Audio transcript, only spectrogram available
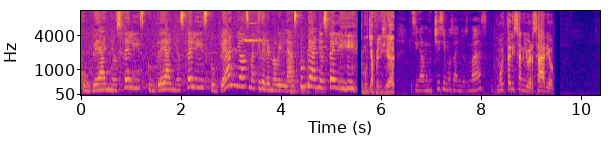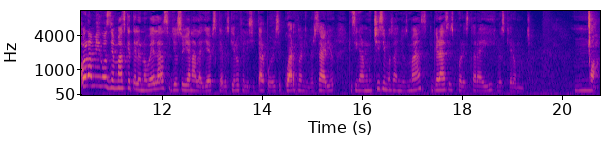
Cumpleaños feliz, cumpleaños feliz, cumpleaños, magia telenovelas, cumpleaños feliz. Mucha felicidad. Que sigan muchísimos años más. Muy feliz aniversario. Hola amigos de Más que Telenovelas, yo soy Ana Layeps, que los quiero felicitar por ese cuarto aniversario. Que sigan muchísimos años más. Gracias por estar ahí, los quiero mucho. ¡Mua!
